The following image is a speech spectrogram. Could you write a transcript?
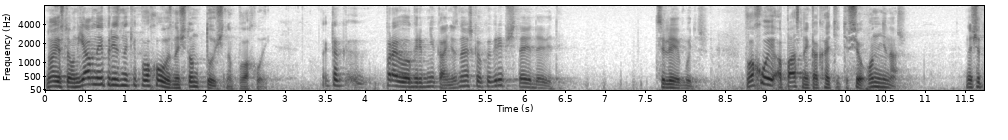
ну а если он явные признаки плохого, значит он точно плохой. Как э, правило грибника. Не знаешь, какой гриб, считай ядовитый. Целее будешь. Плохой, опасный, как хотите. Все, он не наш. Значит,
